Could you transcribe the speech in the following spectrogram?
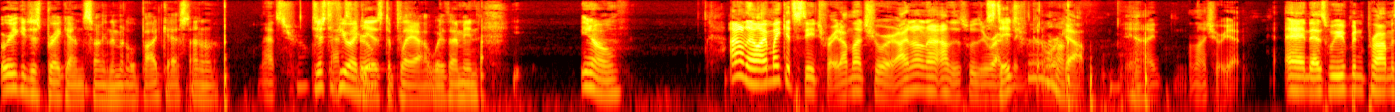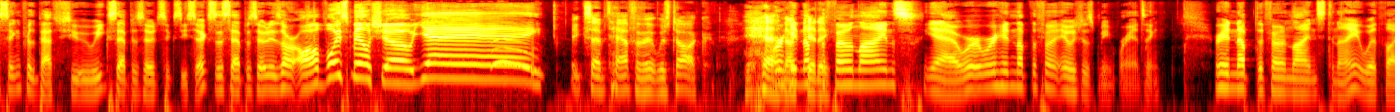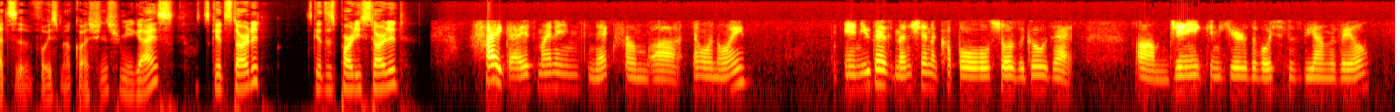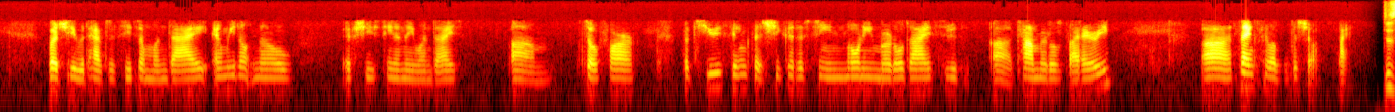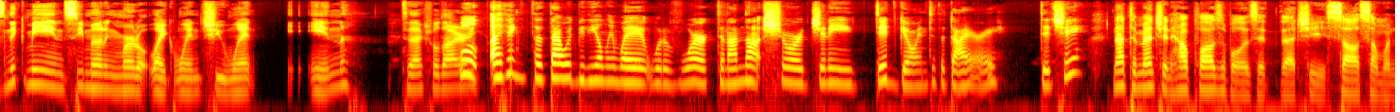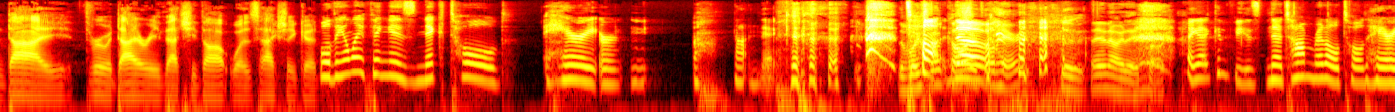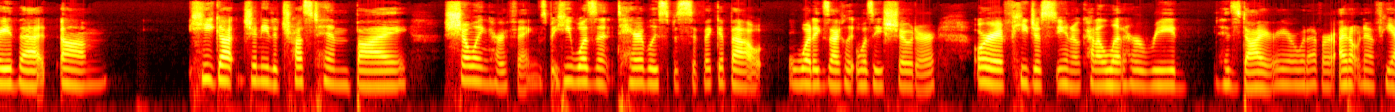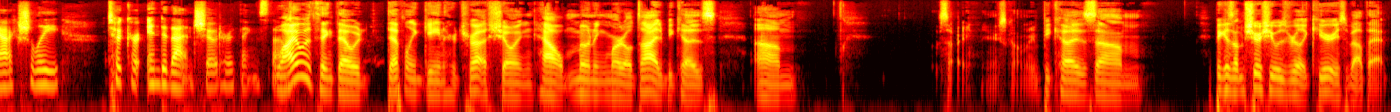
or you could just break out in song in the middle of the podcast. I don't know. That's true. Just a That's few true. ideas to play out with. I mean, you know, I don't know. I might get stage fright. I'm not sure. I don't know how this was going to work out. Yeah, I, I'm not sure yet. And as we've been promising for the past few weeks, episode 66, this episode is our all voicemail show. Yay! except half of it was talk. Yeah, we're no hitting kidding. up the phone lines. Yeah, we're we're hitting up the phone. It was just me ranting. We're hitting up the phone lines tonight with lots of voicemail questions from you guys. Let's get started. Let's get this party started. Hi, guys. My name's Nick from uh, Illinois. And you guys mentioned a couple shows ago that um, Ginny can hear the voices beyond the veil, but she would have to see someone die. And we don't know if she's seen anyone die um, so far. But do you think that she could have seen Moaning Myrtle die through uh, Tom Riddle's diary? Uh, thanks. I love the show. Bye. Does Nick mean see Moaning Myrtle like when she went in to the actual diary? Well, I think that that would be the only way it would have worked, and I'm not sure Ginny did go into the diary. Did she? Not to mention, how plausible is it that she saw someone die through a diary that she thought was actually good? Well, the only thing is, Nick told Harry, or not Nick. the voicemail Tom- caller no. told Harry. I didn't know they talk. I got confused. No, Tom Riddle told Harry that um, he got Ginny to trust him by showing her things, but he wasn't terribly specific about what exactly it was he showed her, or if he just, you know, kind of let her read his diary or whatever. I don't know if he actually took her into that and showed her things. Though. Well, I would think that would definitely gain her trust, showing how Moaning Myrtle died, because, um, sorry, here's calling me because, um, because I'm sure she was really curious about that.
